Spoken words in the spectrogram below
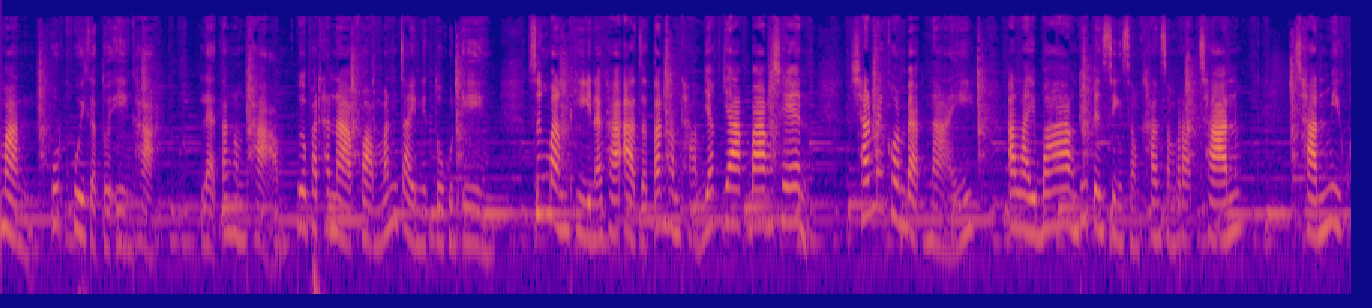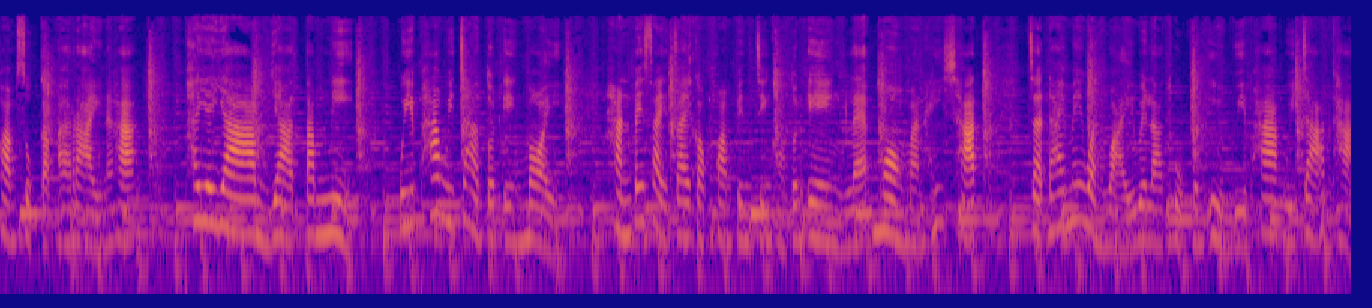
หมั่นพูดคุยกับตัวเองค่ะ และตั้งคำถามเพื่อพัฒนาความมั่นใจในตัวคุณเอง ซึ่งบางทีนะคะอาจจะตั้งคำถามยากๆบ้างเช่น ฉันเป็นคนแบบไหน อะไรบ้างที่เป็นสิ่งสำคัญสำหรับฉัน ฉันมีความสุขกับอะไรนะคะ พยายามอย่าตำหนิ วิพากษ์วิจารณ์ตนเองบ่อย หันไปใส่ใจกับความเป็นจริงของตนเอง และมองมันให้ชัดจะได้ไม่หวั่นไหวเวลาถูกคนอื่นวิพากษ์วิจารณ์ค่ะ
